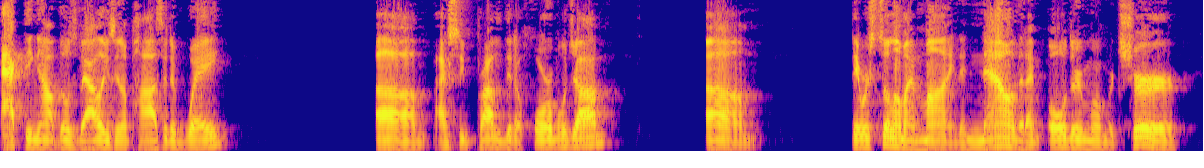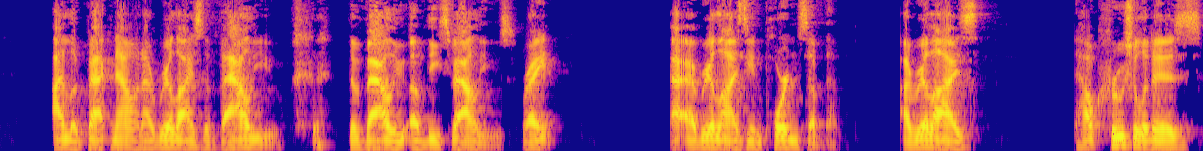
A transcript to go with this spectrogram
acting out those values in a positive way, um, I actually probably did a horrible job. Um, they were still on my mind, and now that I'm older and more mature, I look back now and I realize the value, the value of these values, right? I, I realize the importance of them. I realize how crucial it is,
